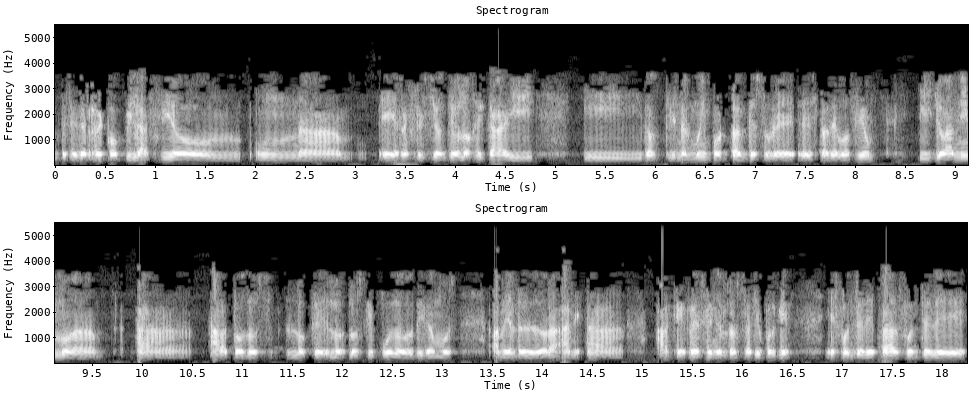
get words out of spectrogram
especie de recopilación una eh, reflexión teológica y, y doctrinal muy importante sobre esta devoción. Y yo animo a, a, a todos lo que, los que puedo, digamos, a mi alrededor a, a, que recen el rosario porque es fuente de paz, fuente de,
